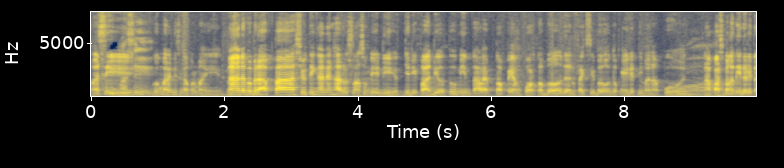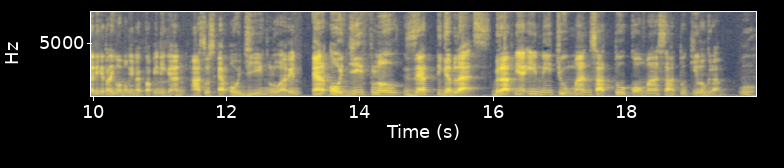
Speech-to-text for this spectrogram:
Masih. Masih. Gue kemarin di Singapura main. Nah, ada beberapa syutingan yang harus langsung diedit. Jadi Fadil tuh minta laptop yang portable dan fleksibel untuk ngedit di mana pun. Nah, pas banget nih dari tadi kita lagi ngomongin laptop ini kan. Asus ROG ngeluarin ROG Flow Z13. Beratnya ini cuman 1,1 kilogram. Uh.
